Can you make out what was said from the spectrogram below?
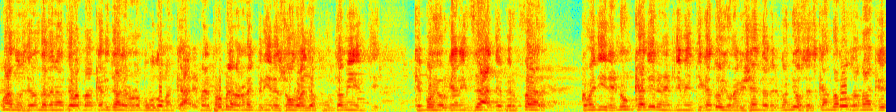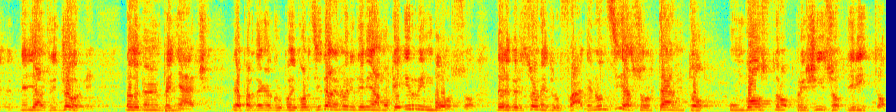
quando siete andati davanti alla Banca d'Italia non ho voluto mancare, ma il problema non è venire solo agli appuntamenti che voi organizzate per far come dire, non cadere nel dimenticatoio una vicenda vergognosa e scandalosa, ma anche negli altri giorni. Noi dobbiamo impegnarci io appartengo al gruppo di Forza Italia, noi riteniamo che il rimborso delle persone truffate non sia soltanto un vostro preciso diritto,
